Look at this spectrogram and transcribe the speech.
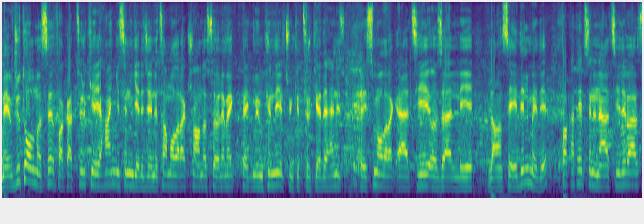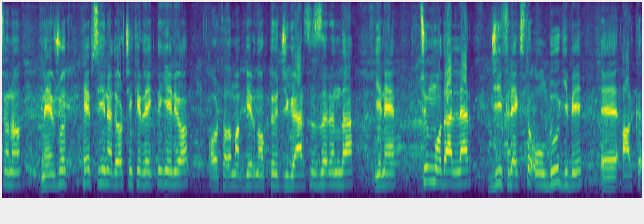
mevcut olması fakat Türkiye'ye hangisinin geleceğini tam olarak şu anda söylemek pek mümkün değil çünkü Türkiye'de henüz resmi olarak LTE özelliği lanse edilmedi. Fakat hepsinin LTE'li versiyonu mevcut. Hepsi yine 4 çekirdekli geliyor. Ortalama 1.3 GHz hızlarında. Yine tüm modeller G Flex'te olduğu gibi e, arka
